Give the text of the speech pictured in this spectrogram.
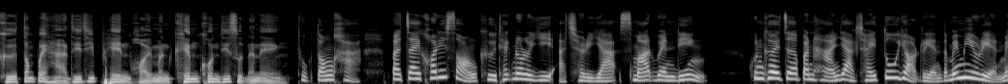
คือต้องไปหาที่ที่เพนพอยต์มันเข้มข้นที่สุดนั่นเอง ถูกต้องค่ะ ปัจจัยข้อที่ 2 คือเทคโนโลยีอัจฉริยะ smart vending คุณเคยเจอปัญหาอยากใช้ตู้หยอดเหรียญแต่ไม่มีเหรียญไหม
